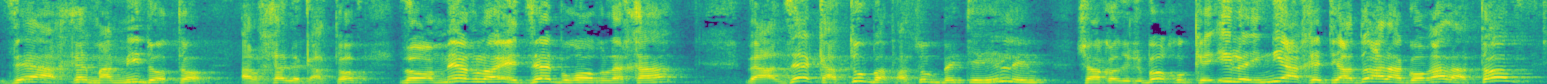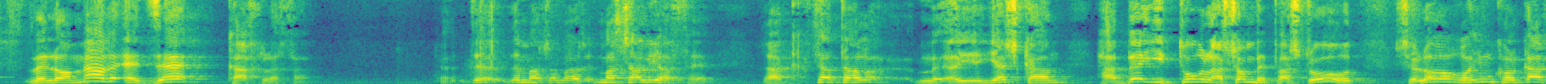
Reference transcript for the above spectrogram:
זה אחר, מעמיד אותו על חלק הטוב ואומר לו את זה ברור לך ועל זה כתוב בפסוק בתהילים שהקדוש ברוך הוא כאילו הניח את ידו על הגורל הטוב ולומר את זה קח לך. זה, זה שאומר, משל יפה, רק קצת, יש כאן הרבה ייתור לשון בפשטות שלא רואים כל כך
